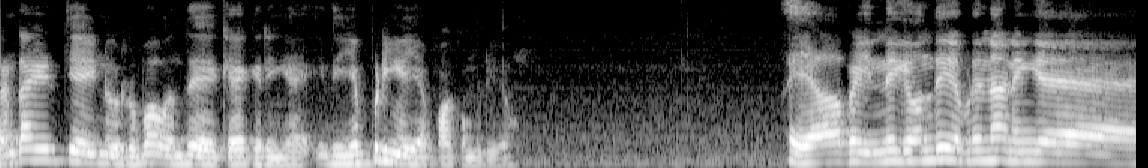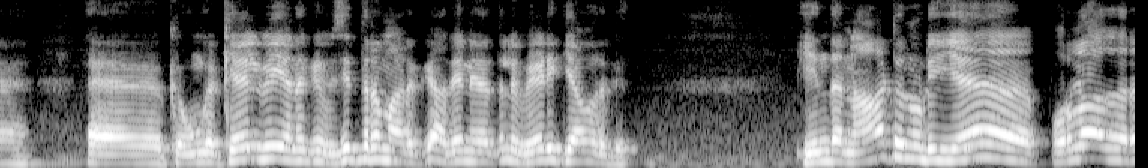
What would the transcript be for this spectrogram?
ரெண்டாயிரத்தி ஐநூறுரூபா வந்து கேட்குறீங்க இது எப்படிங்க ஐயா பார்க்க முடியும்? ஐயா அப்போ இன்றைக்கி வந்து எப்படின்னா நீங்கள் உங்கள் கேள்வி எனக்கு விசித்திரமாக இருக்குது அதே நேரத்தில் வேடிக்கையாகவும் இருக்குது இந்த நாட்டினுடைய பொருளாதார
